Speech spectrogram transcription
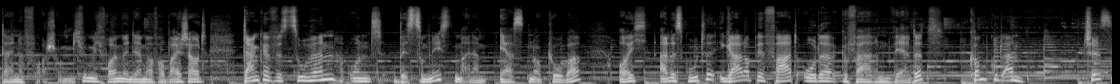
Deine Forschung. Ich würde mich freuen, wenn ihr mal vorbeischaut. Danke fürs Zuhören und bis zum nächsten Mal am 1. Oktober. Euch alles Gute, egal ob ihr fahrt oder gefahren werdet. Kommt gut an. Tschüss.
